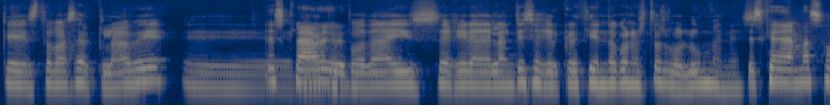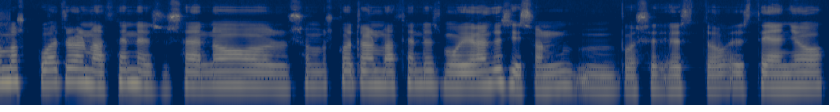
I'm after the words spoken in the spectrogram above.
que esto va a ser clave, eh, Es para que clave. podáis seguir adelante y seguir creciendo con estos volúmenes. Es que además somos cuatro almacenes, o sea, no somos cuatro almacenes muy grandes y son, mm, pues esto, este año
